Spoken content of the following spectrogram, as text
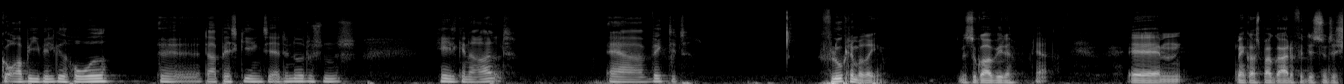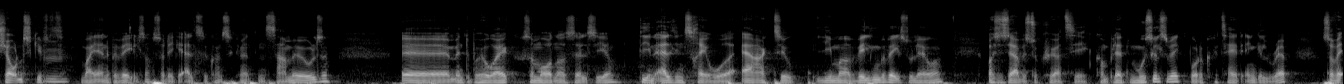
gå op i, hvilket hoved, øh, der er bedst gearing til, er det noget, du synes helt generelt er vigtigt? Flueknemmeri, hvis du går op i det. Ja. Øhm, man kan også bare gøre det, fordi det synes jeg er sjovt at skifte mm. varierende bevægelser, så det ikke er altid konsekvent den samme øvelse. Øh, men du behøver ikke, som Morten også selv siger, din, alle dine tre hoveder er aktiv, lige meget hvilken bevægelse du laver. Og især hvis du kører til komplet muskelsvægt, hvor du kan tage et enkelt rep, så vil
